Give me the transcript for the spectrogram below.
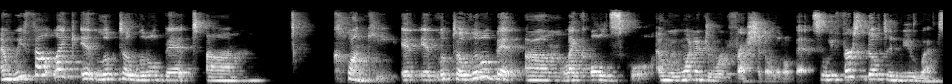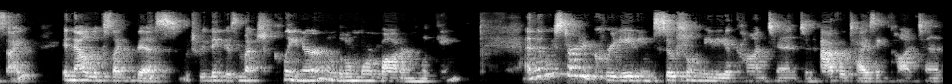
And we felt like it looked a little bit um, clunky. It, it, looked a little bit um, like old school, and we wanted to refresh it a little bit. So we first built a new website. It now looks like this, which we think is much cleaner, a little more modern looking. And then we started creating social media content and advertising content.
